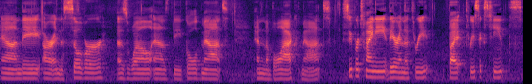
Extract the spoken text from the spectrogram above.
And they are in the silver as well as the gold matte and the black matte. Super tiny, they're in the three by 3 sixteenths.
